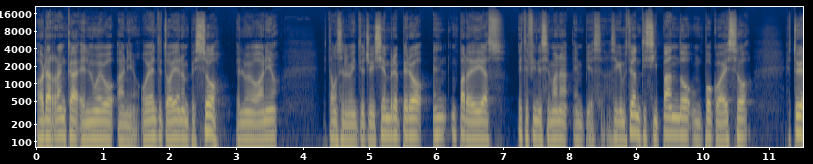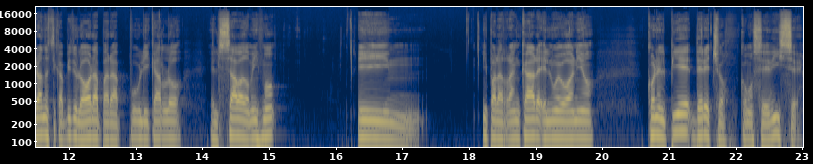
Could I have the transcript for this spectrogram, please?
Ahora arranca el nuevo año. Obviamente todavía no empezó el nuevo año. Estamos en el 28 de diciembre, pero en un par de días, este fin de semana empieza. Así que me estoy anticipando un poco a eso. Estoy grabando este capítulo ahora para publicarlo el sábado mismo. Y, y para arrancar el nuevo año con el pie derecho, como se dice.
